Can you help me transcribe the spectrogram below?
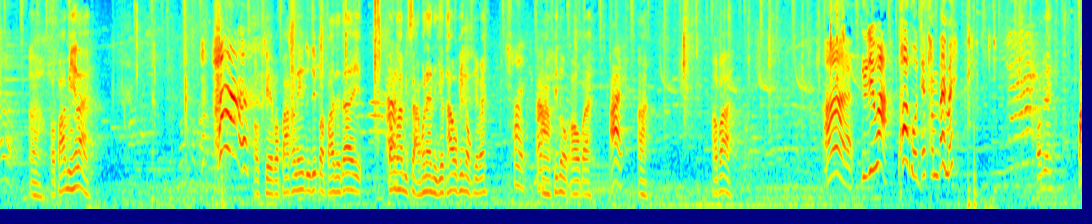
เอออะป๊าป๊ามีเท่าไหร่ ห้าโอเคป๊าป๊าครั้งนี้ดูที่ป๊าป๊าจะได้ต้องทำอีกสามคะแนนถึงจะเท่าพี่หนกใช่ไหมใช่อะอะพี่หนกเอาไป ไปอะ เอาป่ะ อ่าดูดิว่าพ่อผมจะทำได้ไหม พร้อมยังไป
